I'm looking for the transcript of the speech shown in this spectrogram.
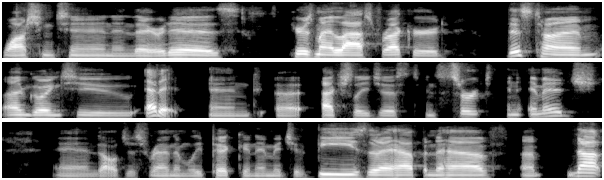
Washington and there it is. Here's my last record. This time I'm going to edit and uh, actually just insert an image and I'll just randomly pick an image of bees that I happen to have, um, not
